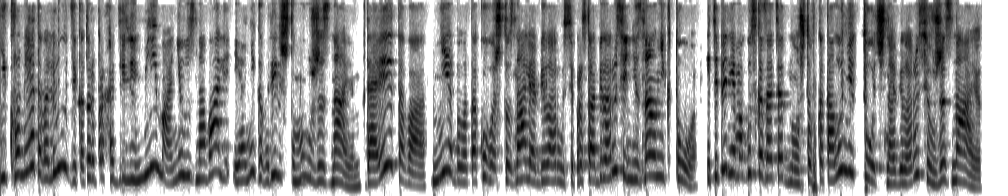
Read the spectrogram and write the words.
И кроме этого люди, которые проходили мимо, они узнавали и они говорили, что мы уже знаем. До этого не было такого, что знали о Беларуси. Просто о Беларуси не знал никто. И теперь я могу сказать одно, что в Каталонии точно о Беларуси уже знают.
